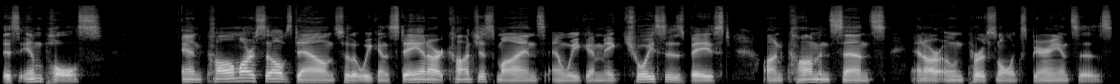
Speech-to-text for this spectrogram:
this impulse, and calm ourselves down so that we can stay in our conscious minds and we can make choices based on common sense and our own personal experiences.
